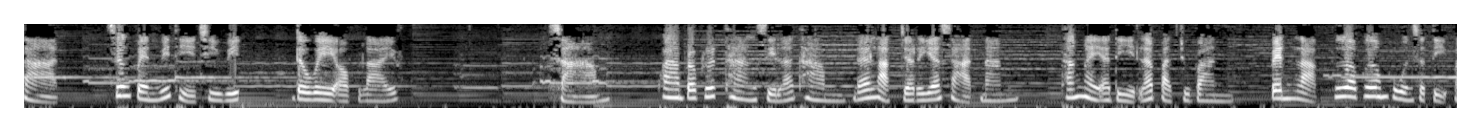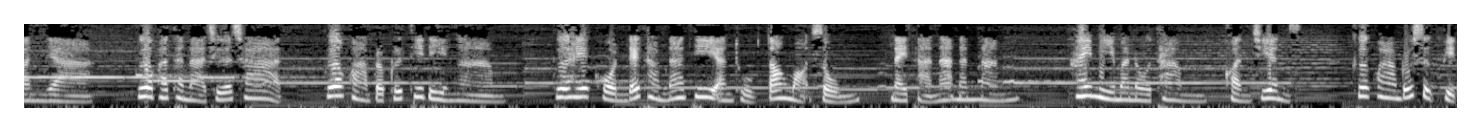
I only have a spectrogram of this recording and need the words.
ศาสตร์ ซึ่งเป็นวิถีชีวิต the way of life 3. ความประพฤติทางศีลธรรมและหลักจริยศาสตร์นั้น ทั้งในอดีตและปัจจุบัน เป็นหลักเพื่อเพิ่มพูนสติปัญญา เพื่อพัฒนาเชื้อชาติ เพื่อความประพฤติที่ดีงาม เพื่อให้คนได้ทำหน้าที่อันถูกต้องเหมาะสมในฐานะนั้นๆ ให้มีมโนธรรม conscience คือความรู้สึกผิด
